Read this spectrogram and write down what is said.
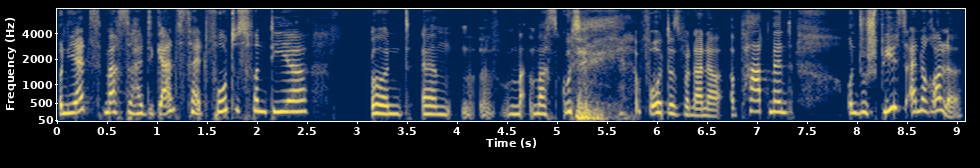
Und jetzt machst du halt die ganze Zeit Fotos von dir und ähm, ma- machst gute Fotos von deiner Apartment und du spielst eine Rolle.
